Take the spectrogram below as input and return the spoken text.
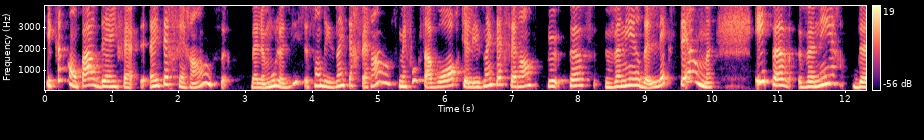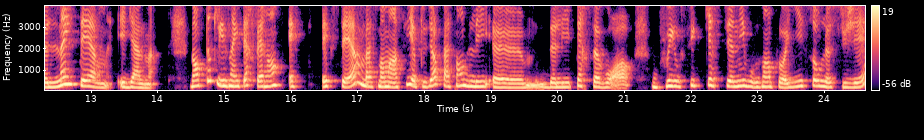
Et quand on parle d'interférences, ben, le mot le dit, ce sont des interférences, mais il faut savoir que les interférences peuvent venir de l'externe et peuvent venir de l'interne également. Donc, toutes les interférences externes, ben, à ce moment-ci, il y a plusieurs façons de les, euh, de les percevoir. Vous pouvez aussi questionner vos employés sur le sujet.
